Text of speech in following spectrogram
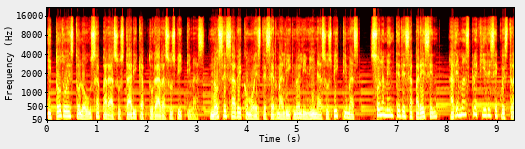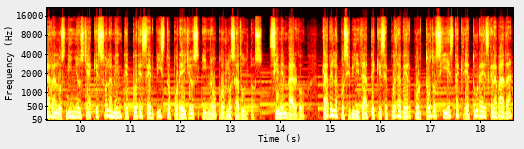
y todo esto lo usa para asustar y capturar a sus víctimas. No se sabe cómo este ser maligno elimina a sus víctimas, solamente desaparecen, además prefiere secuestrar a los niños ya que solamente puede ser visto por ellos y no por los adultos. Sin embargo, cabe la posibilidad de que se pueda ver por todos si esta criatura es grabada,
